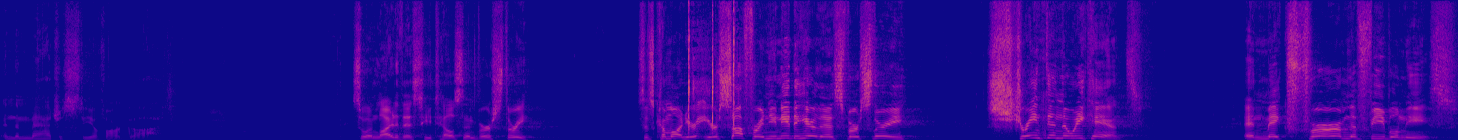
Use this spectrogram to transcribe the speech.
and the majesty of our God. So, in light of this, he tells them, verse 3 says, Come on, you're, you're suffering. You need to hear this. Verse 3 Strengthen the weak hands and make firm the feeble knees.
